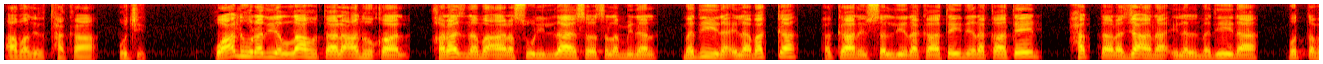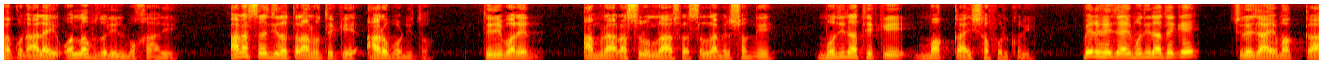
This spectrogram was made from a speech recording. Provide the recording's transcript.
আমাদের থাকা উচিত। ওয়ান মিনাল রাকাতেইন হাত্তা ইলাল মোত্তাফাকুন আলাই আল্লাহদুল বুখারি। আনাস রাজিল্লাহ তালাহু থেকে আরও বর্ণিত। তিনি বলেন, আমরা রাসুল্লাহ সাল্লামের সঙ্গে মদিনা থেকে মক্কায় সফর করি। বের হয়ে যায় মদিনা থেকে, চলে যায় মক্কা।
